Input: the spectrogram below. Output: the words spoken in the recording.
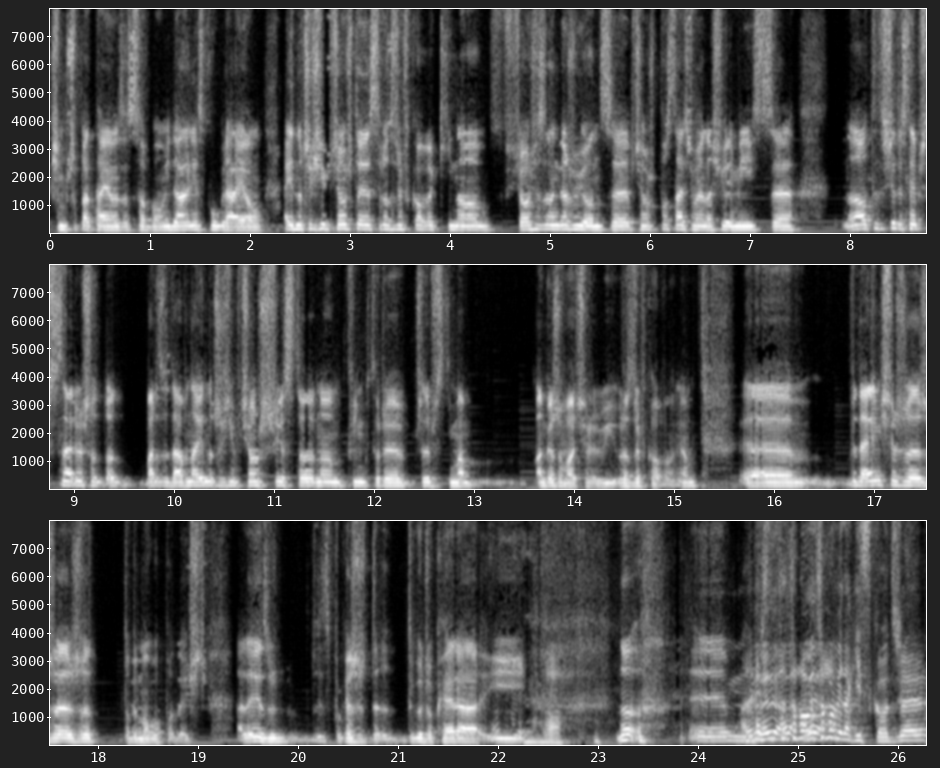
się przyplatają ze sobą, idealnie współgrają, a jednocześnie wciąż to jest rozrywkowe kino, wciąż jest angażujące, wciąż postaci mają na siebie miejsce, no, autentycznie to jest najlepszy scenariusz od, od, bardzo dawna, jednocześnie wciąż jest to no, film, który przede wszystkim ma angażować rozrywkowo. Nie? E, wydaje mi się, że, że, że to by mogło podejść. Ale Jezu, pokażesz tego Jokera i no... Um, ale, wiesz, co, co, ale, co powie taki Scott, że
